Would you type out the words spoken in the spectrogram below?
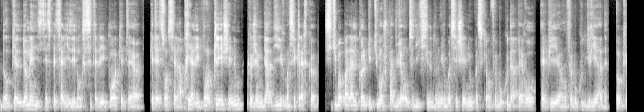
dans quel domaine ils étaient spécialisés. Donc ça, c'était des points qui étaient, euh, qui étaient essentiels. Après, il y a des points clés chez nous que j'aime bien dire. Bah, c'est clair que si tu bois pas d'alcool puis que tu manges pas de viande, c'est difficile de venir bosser chez nous parce qu'on fait beaucoup d'apéros et puis euh, on fait beaucoup de grillades. Donc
